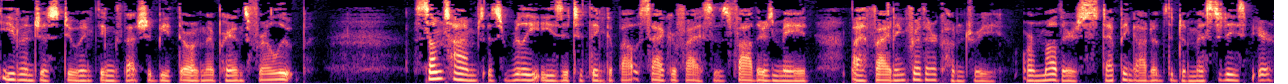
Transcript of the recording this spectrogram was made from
even just doing things that should be throwing their parents for a loop. Sometimes it's really easy to think about sacrifices fathers made by fighting for their country or mothers stepping out of the domestic sphere.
